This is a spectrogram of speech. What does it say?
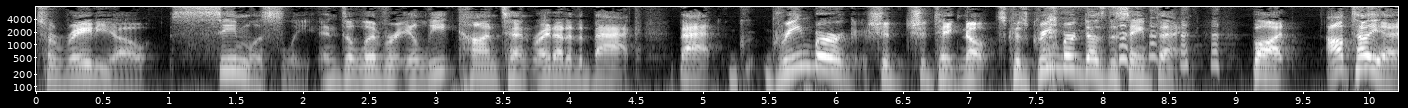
to radio seamlessly and deliver elite content right out of the back. G- Greenberg should should take notes because Greenberg does the same thing. But I'll tell you,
